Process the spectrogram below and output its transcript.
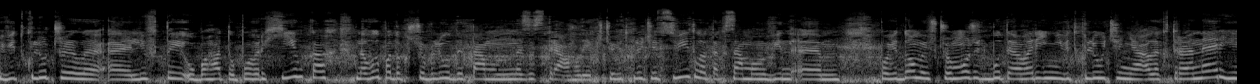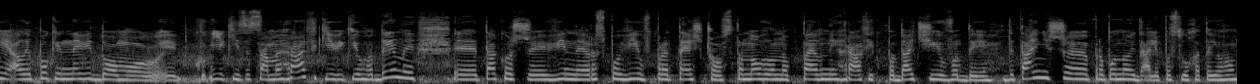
відключили е, ліфти у багатоповерхівках на випадок, щоб люди там не застрягли. Якщо відключать світло, так само він ем, повідомив, що можуть бути аварійні відключення електроенергії, але поки невідомо е, які це саме графіки, в які години. Е, Також він розповів про те, що встановлено певний графік подачі води. Детальніше пропоную далі послухати його.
